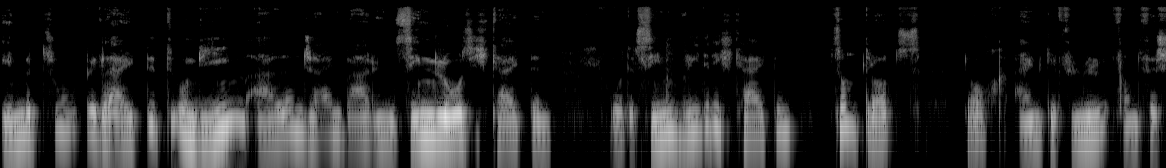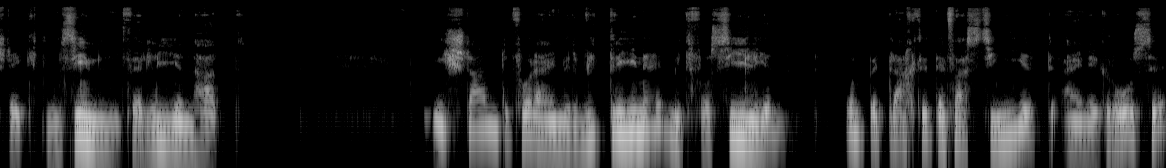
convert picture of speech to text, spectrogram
immerzu begleitet und ihm allen scheinbaren Sinnlosigkeiten oder Sinnwidrigkeiten zum Trotz doch ein Gefühl von verstecktem Sinn verliehen hat. Ich stand vor einer Vitrine mit Fossilien und betrachtete fasziniert eine große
